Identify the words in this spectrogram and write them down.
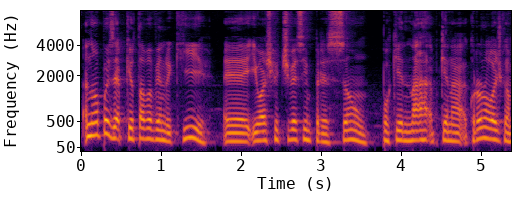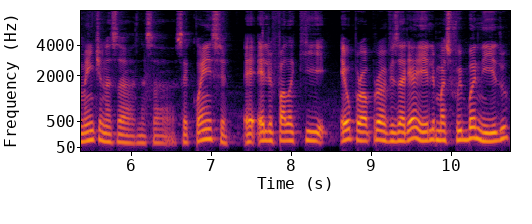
Ah, não, pois é, porque eu tava vendo aqui, é, e eu acho que eu tive essa impressão, porque, na, porque na, cronologicamente nessa, nessa sequência, é, ele fala que eu próprio avisaria ele, mas fui banido,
